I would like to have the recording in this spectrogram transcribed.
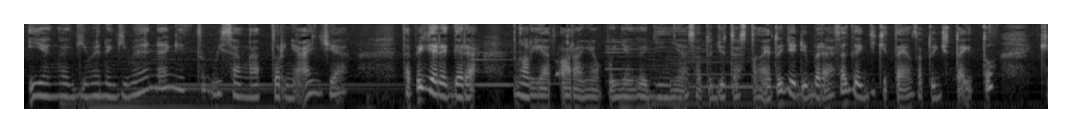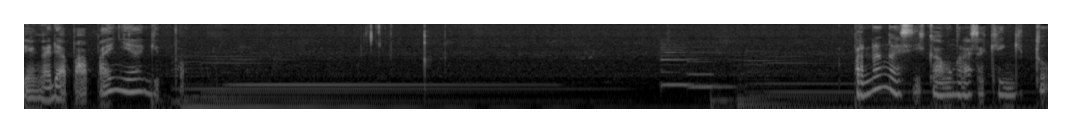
ya nggak gimana gimana gitu bisa ngaturnya aja tapi gara-gara ngelihat orang yang punya gajinya satu juta setengah itu jadi berasa gaji kita yang satu juta itu kayak nggak ada apa-apanya gitu. Pernah gak sih kamu ngerasa kayak gitu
